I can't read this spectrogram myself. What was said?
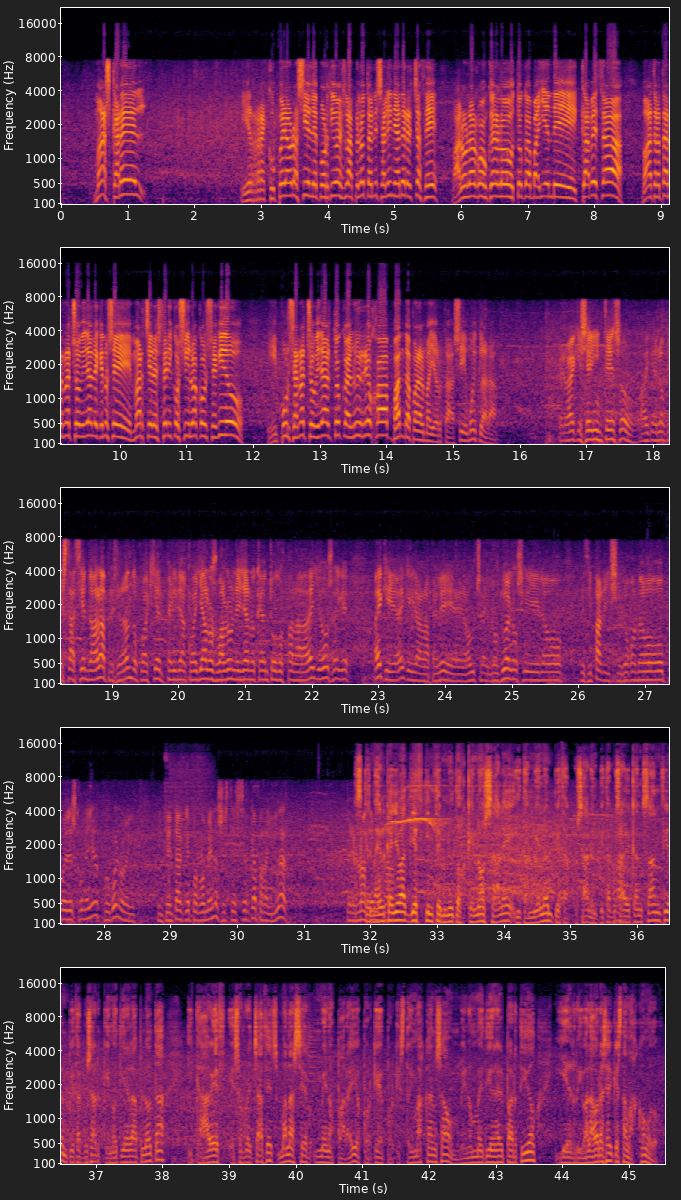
Mascarel. Y recupera ahora sí el Deportivo. Es la pelota en esa línea de rechace. Balón largo, aunque ahora lo toca Ballén de cabeza. Va a tratar Nacho Vidal de que no se marche el esférico. Sí, lo ha conseguido. Impulsa Nacho Vidal, toca en Luis Rioja. Banda para el Mallorca. Sí, muy clara. pero hay que ser intenso, hay que, lo que está haciendo ahora, presionando cualquier pérdida, ya los balones ya no quedan todos para ellos, hay que, hay que, hay que ir a la pelea, a la lucha, y los duelos y lo principal, y si luego no puedes con ellos, pues bueno, intentar que por lo menos estés cerca para ayudar. Pero es que el Mallorca lleva 10-15 minutos que no sale y también lo empieza a acusar. Empieza a acusar el cansancio, empieza a acusar que no tiene la pelota y cada vez esos rechaces van a ser menos para ellos. ¿Por qué? Porque estoy más cansado, menos metido en el partido y el rival ahora es el que está más cómodo.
